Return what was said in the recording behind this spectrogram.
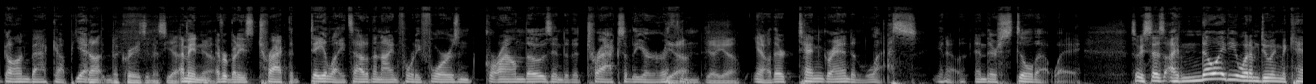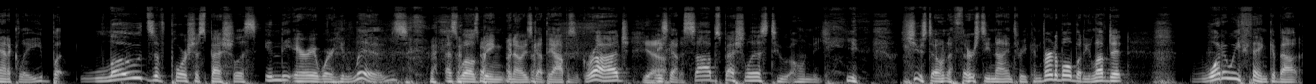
gone back up yet. Not the craziness yet. I mean, yeah. everybody's tracked the daylights out of the 944s and ground those into the tracks of the earth. Yeah, and, yeah, yeah. You know, they're 10 grand and less, you know, and they're still that way. So he says, I have no idea what I'm doing mechanically, but loads of Porsche specialists in the area where he lives, as well as being, you know, he's got the opposite garage. Yeah. And he's got a Saab specialist who owned, used to own a thirsty 9-3 convertible, but he loved it. What do we think about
